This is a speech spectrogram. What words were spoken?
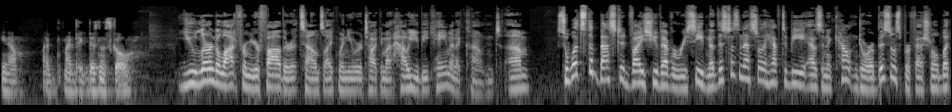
you know, my, my big business goal. You learned a lot from your father, it sounds like, when you were talking about how you became an accountant. Um, so, what's the best advice you've ever received? Now, this doesn't necessarily have to be as an accountant or a business professional, but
